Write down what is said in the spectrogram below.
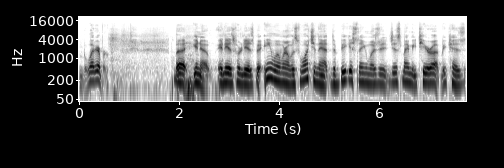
but whatever. But, you know, it is what it is. But anyway, when I was watching that, the biggest thing was it just made me tear up because,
